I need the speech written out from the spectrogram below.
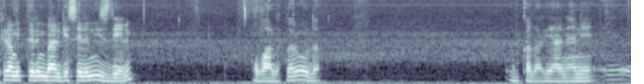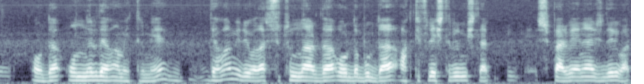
piramitlerin belgeselini izleyelim. O varlıklar orada. Bu kadar yani hani orada onları devam ettirmeye devam ediyorlar. Sütunlarda orada burada aktifleştirilmişler. Süper bir enerjileri var.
